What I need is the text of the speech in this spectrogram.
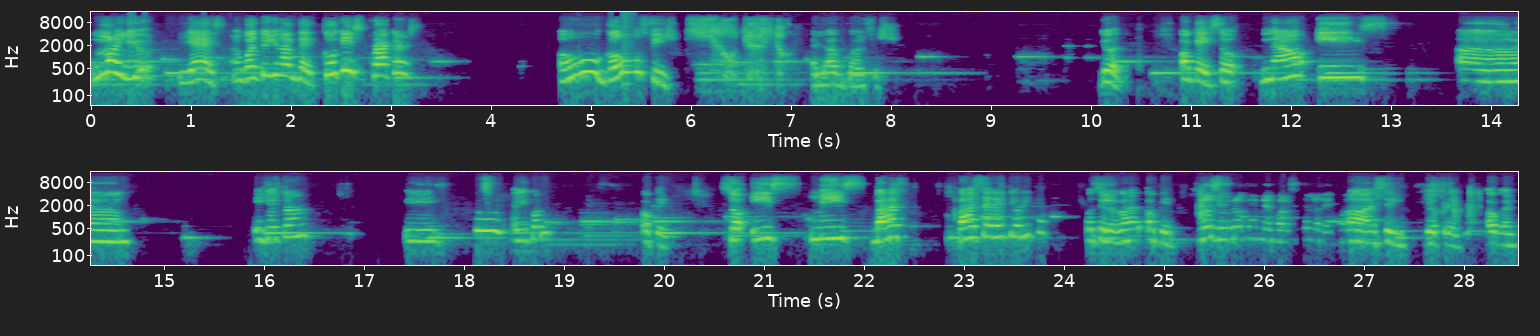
No, you. Yes. And what do you have there? Cookies, crackers. Oh, goldfish. I love goldfish. Good. Okay, so now is um is your turn? Is are you coming? Okay. So is Miss ¿vas, a- ¿vas a hacer este ahorita? ¿O se lo vas a okay. No, yo creo que mejor te lo dejo. Ah, sí, yo creo. Okay.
